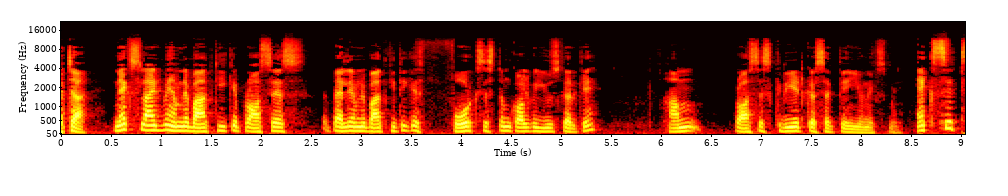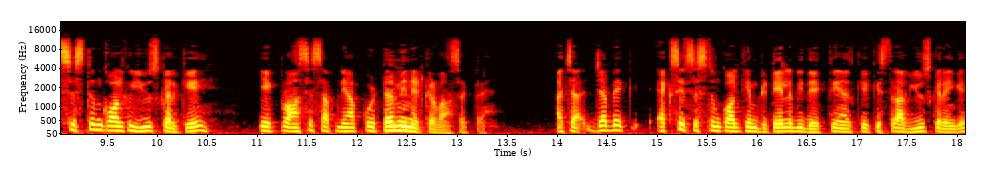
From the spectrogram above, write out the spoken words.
اچھا نیکسٹ سلائڈ میں ہم نے بات کی کہ پروسیس پہلے ہم نے بات کی تھی کہ فورک سسٹم کال کو یوز کر کے ہم پروسیس کریٹ کر سکتے ہیں یونکس میں ایکسٹ سسٹم کال کو یوز کر کے ایک پروسیس اپنے آپ کو ٹرمینیٹ کروا سکتا ہے اچھا جب ایکسٹ سسٹم کال کی ہم ڈیٹیل ابھی دیکھتے ہیں کہ کس طرح آپ یوز کریں گے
